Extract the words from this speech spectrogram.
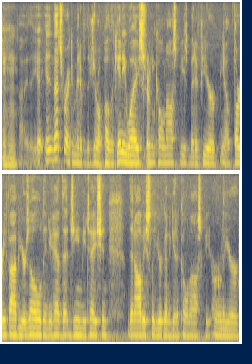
uh, and that's recommended for the general public anyway. Screening colonoscopies, but if you're you know 35 years old and you have that gene mutation, then obviously you're going to get a colonoscopy earlier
